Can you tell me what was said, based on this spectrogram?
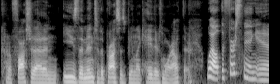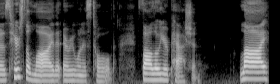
kind of foster that and ease them into the process, being like, hey, there's more out there? Well, the first thing is here's the lie that everyone is told follow your passion. Lie,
